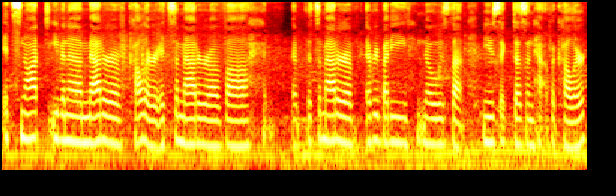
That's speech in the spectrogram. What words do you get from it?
it's not even a matter of color. It's a matter of uh, it's a matter of everybody knows that music doesn't have a color.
